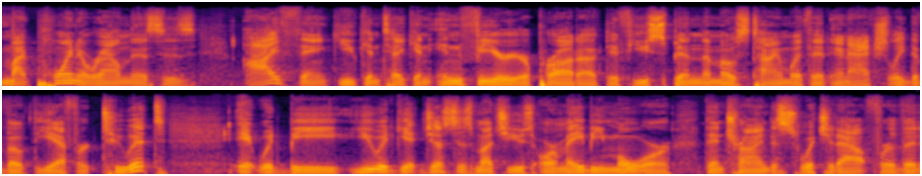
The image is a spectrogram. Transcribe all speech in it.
my point around this is I think you can take an inferior product if you spend the most time with it and actually devote the effort to it. It would be you would get just as much use or maybe more than trying to switch it out for the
